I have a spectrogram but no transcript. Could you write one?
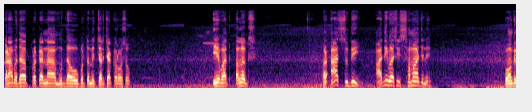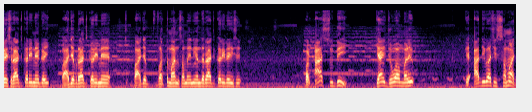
ઘણા બધા પ્રકારના મુદ્દાઓ ઉપર તમે ચર્ચા કરો છો. એ વાત અલગ છે. પણ આજ સુધી આદિવાસી સમાજને કોંગ્રેસ રાજ કરીને ગઈ, ભાજપ રાજ કરીને, ભાજપ વર્તમાન સમયની અંદર રાજ કરી રહી છે. પણ આજ સુધી ક્યાંય જોવા મળ્યું કે આદિવાસી સમાજ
